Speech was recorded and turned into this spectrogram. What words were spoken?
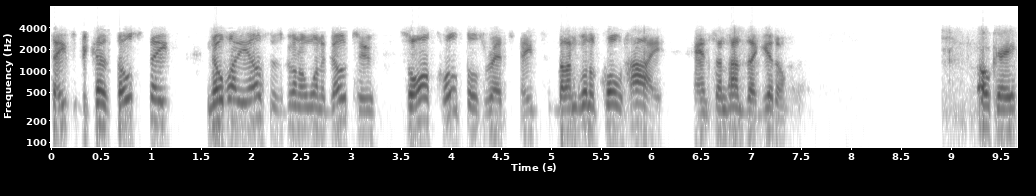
states because those states nobody else is going to want to go to. So I'll quote those red states, but I'm going to quote high, and sometimes I get them. Okay.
